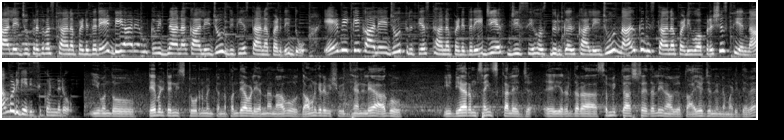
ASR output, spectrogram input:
ಕಾಲೇಜು ಪ್ರಥಮ ಸ್ಥಾನ ಪಡೆದರೆ ಡಿಆರ್ಎಂ ವಿಜ್ಞಾನ ಕಾಲೇಜು ದ್ವಿತೀಯ ಸ್ಥಾನ ಪಡೆದಿದ್ದು, ಎವಿಕೆ ಕಾಲೇಜು ತೃತೀಯ ಸ್ಥಾನ ಪಡೆದರೆ ಜಿಎಫ್ಜಿಸಿ ಹೊಸದುರ್ಗ ಕಾಲೇಜು ನಾಲ್ಕನೇ ಸ್ಥಾನ ಪಡೆಯುವ ಪ್ರಶಸ್ತಿಯನ್ನ ಮುಡಿಗೇರಿಸಿಕೊಂಡರು. ಈ ಒಂದು ಟೇಬಲ್ ಟೆನ್ನಿಸ್ ಟೂರ್ನಮೆಂಟನ್ನು, ಪಂದ್ಯಾವಳಿಯನ್ನು ನಾವು ದಾವಣಗೆರೆ ವಿಶ್ವವಿದ್ಯಾನಿಲಯ ಹಾಗೂ ಈ D R M science college ಎರಡರ ಸಂಯುಕ್ತ ಆಶ್ರಯದಲ್ಲಿ ನಾವು ಇವತ್ತು ಆಯೋಜನೆಯನ್ನು ಮಾಡಿದ್ದೇವೆ.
